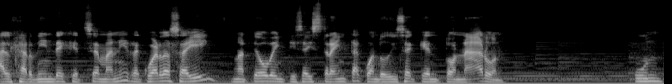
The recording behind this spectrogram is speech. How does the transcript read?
al jardín de Getsemaní. ¿Recuerdas ahí Mateo 26:30 cuando dice que entonaron un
